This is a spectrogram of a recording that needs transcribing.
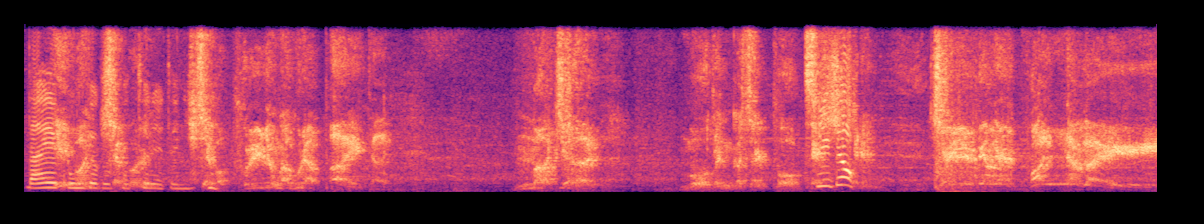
나의 이번 공격을 버텨내더니. 제법 훌륭하구나 파이단 맞아 모든 것을 질병. 복제시키는 질병의 번능을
